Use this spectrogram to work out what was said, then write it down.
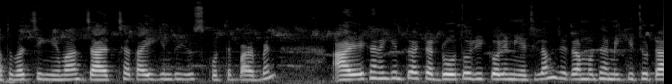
অথবা চিংড়ি মাছ, যা ইচ্ছা তাই কিন্তু ইউজ করতে পারবেন। আর এখানে কিন্তু একটা ডো তৈরি করে নিয়েছিলাম, যেটার মধ্যে আমি কিছুটা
